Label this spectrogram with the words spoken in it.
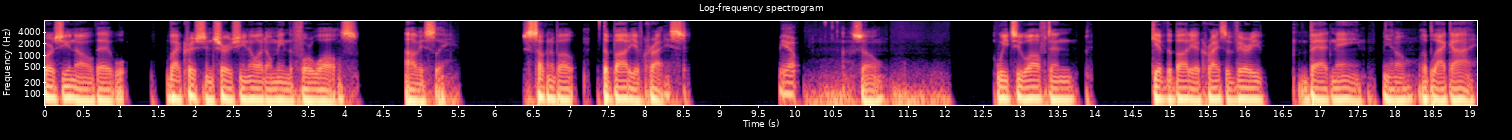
Course, you know that by Christian church, you know I don't mean the four walls, obviously. Just talking about the body of Christ. Yep. So we too often give the body of Christ a very bad name, you know, a black eye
